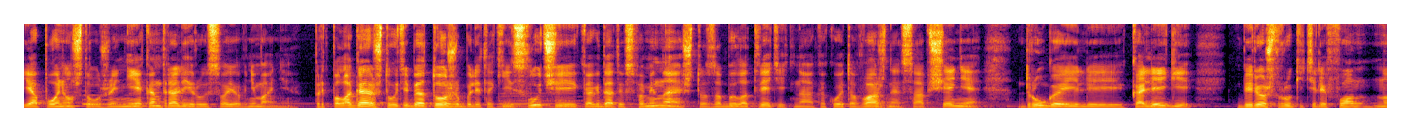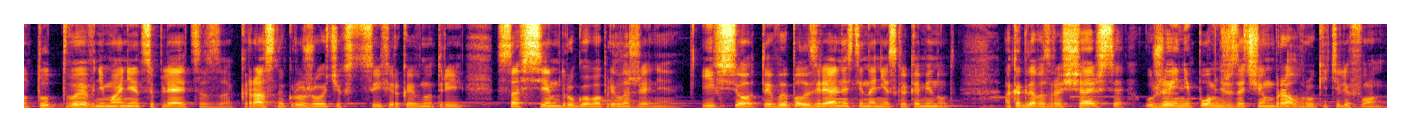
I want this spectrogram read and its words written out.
я понял, что уже не контролирую свое внимание. Предполагаю, что у тебя тоже были такие случаи, когда ты вспоминаешь, что забыл ответить на какое-то важное сообщение друга или коллеги, Берешь в руки телефон, но тут твое внимание цепляется за красный кружочек с циферкой внутри совсем другого приложения. И все, ты выпал из реальности на несколько минут. А когда возвращаешься, уже и не помнишь, зачем брал в руки телефон.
